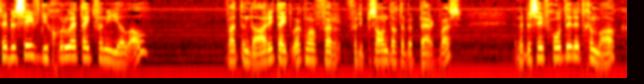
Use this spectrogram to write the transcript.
Sy besef die grootheid van die heelal wat in daardie tyd ook maar vir vir die psalmdigter beperk was. En hy besef God het dit gemaak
